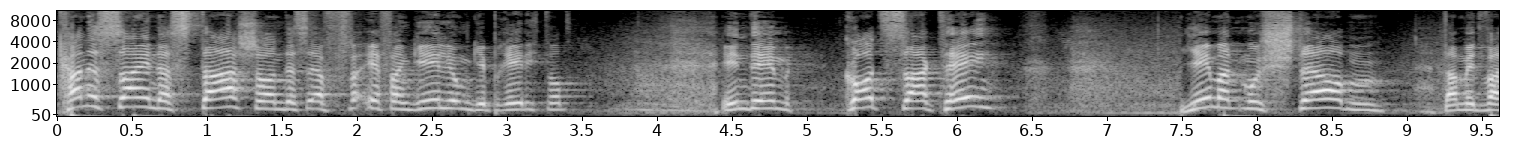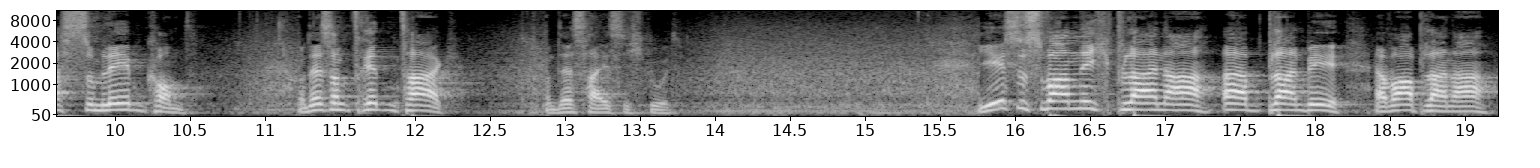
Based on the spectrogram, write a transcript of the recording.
Kann es sein, dass da schon das Evangelium gepredigt wird? In dem Gott sagt, hey, jemand muss sterben, damit was zum Leben kommt. Und das am dritten Tag. Und das heißt ich gut. Jesus war nicht Plan A, äh, Plan B, er war Plan A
